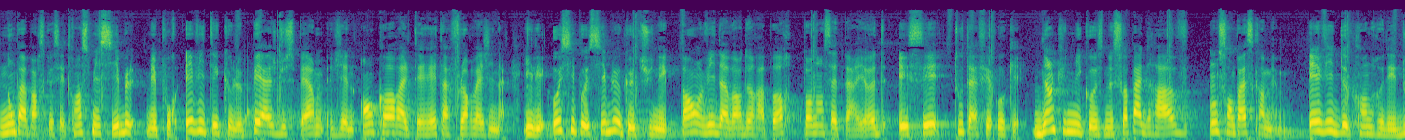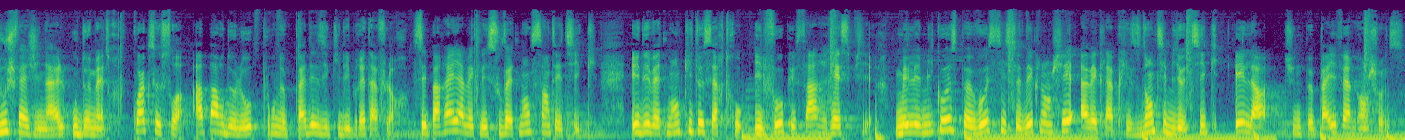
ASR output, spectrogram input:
non pas parce que c'est transmissible, mais pour éviter que le pH du sperme vienne encore altérer ta flore vaginale. Il est aussi possible que tu n'aies pas envie d'avoir de rapport pendant cette période et c'est tout à fait ok. Bien qu'une mycose ne soit pas grave, on s'en passe quand même. Évite de prendre des douches vaginales ou de mettre quoi que ce soit à part de l'eau pour ne pas déséquilibrer ta flore. C'est pareil avec les sous-vêtements synthétiques et des vêtements qui te serrent trop. Il faut que ça respire. Mais les mycoses peuvent aussi se déclencher avec la prise d'antibiotiques et là, tu ne peux pas y faire grand-chose.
